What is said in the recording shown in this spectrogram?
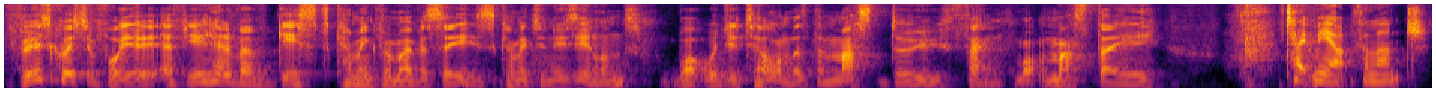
First question for you. If you had a guest coming from overseas, coming to New Zealand, what would you tell them is the must do thing? What must they Take me out for lunch.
